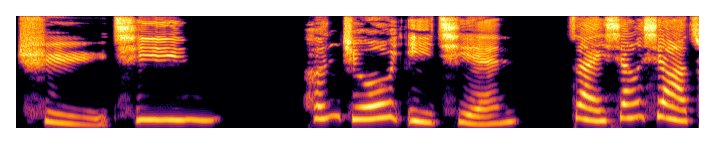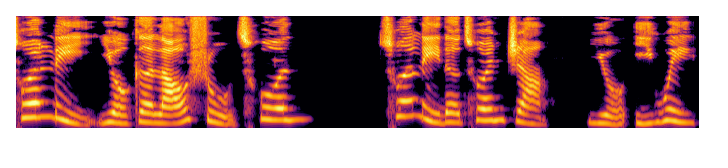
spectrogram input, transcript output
娶亲。很久以前，在乡下村里有个老鼠村，村里的村长。有一位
